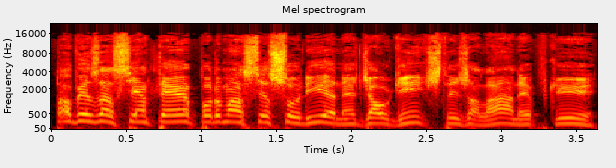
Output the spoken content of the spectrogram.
talvez assim até por uma assessoria né, de alguém que esteja lá, né? Porque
